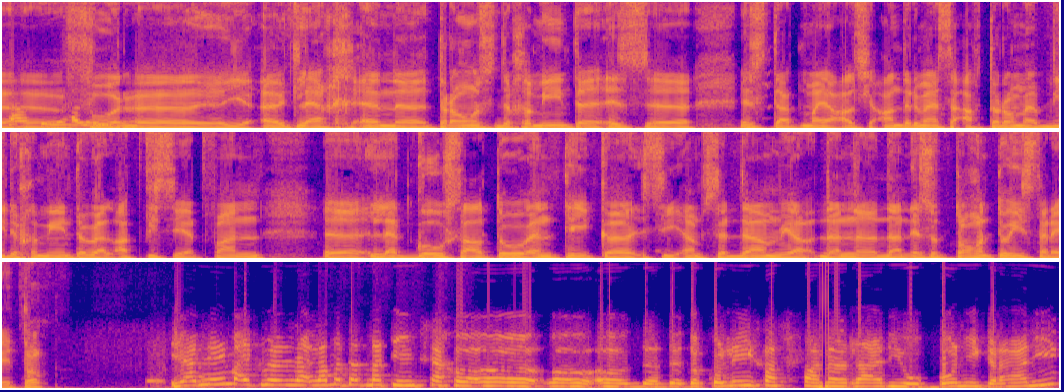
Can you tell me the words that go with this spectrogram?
eh, Dank u wel, voor eh, je uitleg. En eh, trouwens, de gemeente is, eh, is dat. Maar ja, als je andere mensen achterom hebt die de gemeente wel adviseert van eh, let go Salto en take C Amsterdam, ja, dan, eh, dan is het toch een tweestrijd, toch? Ja, nee, maar ik wil, la- laat me dat meteen zeggen. eh, eh, eh, de, de, de collega's van eh, Radio Bonnie Grani,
